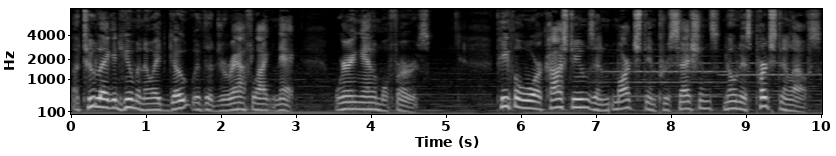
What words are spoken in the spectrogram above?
a two legged humanoid goat with a giraffe like neck, wearing animal furs. People wore costumes and marched in processions known as Perchtenlaufs,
